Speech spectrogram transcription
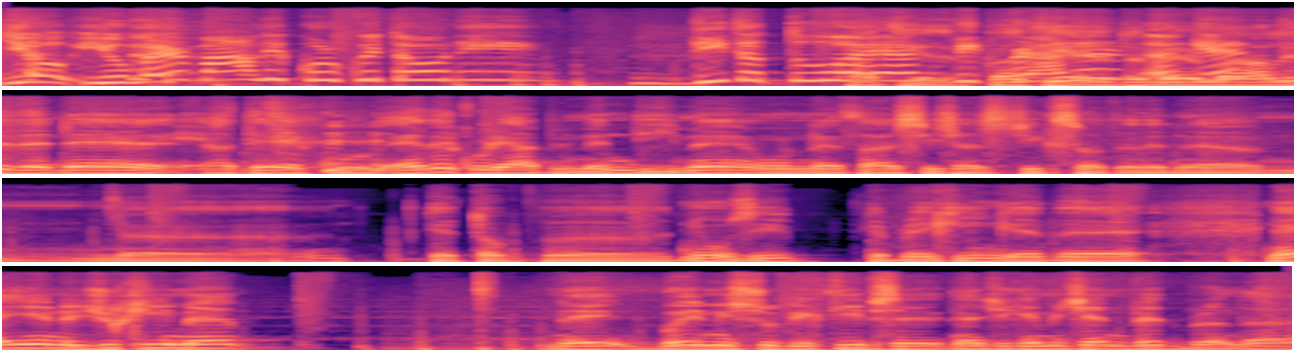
Ju ju merr malli kur kujtoni ditët tuaja në Big Brother? Patjetër, të merr okay? malli dhe ne atë kur edhe kur japim mendime, unë e thashë një çikë sot edhe në në te top uh, newsi, te breaking edhe nga një ne gjykime ne bëhemi subjektivë se ngaqë kemi qenë vetë brenda,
